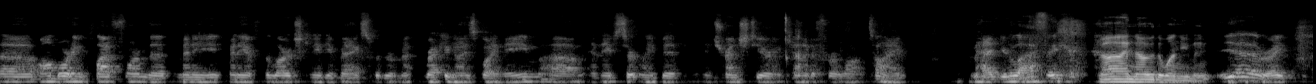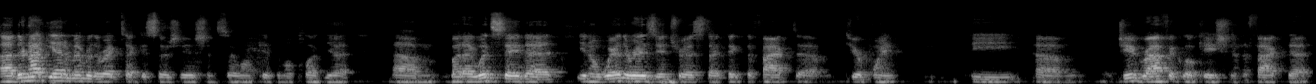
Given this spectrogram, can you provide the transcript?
uh, onboarding platform that many many of the large Canadian banks would re recognize by name, um, and they've certainly been entrenched here in Canada for a long time. Matt, you're laughing. I know the one you mean. Yeah, right. Uh, they're not yet a member of the RegTech Association, so I won't give them a plug yet. Um, but I would say that you know where there is interest, I think the fact, um, to your point, the um, geographic location and the fact that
